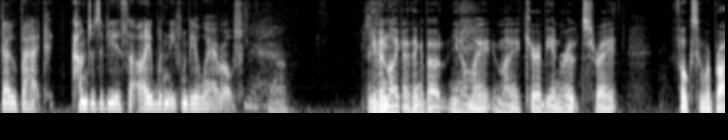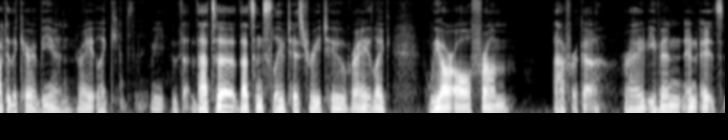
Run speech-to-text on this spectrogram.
go back hundreds of years that i wouldn't even be aware of. Yeah. yeah. even like i think about you know my my caribbean roots right? Folks who were brought to the caribbean right? Like we, th- that's a that's enslaved history too right? Like we are all from africa right? Even and it's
